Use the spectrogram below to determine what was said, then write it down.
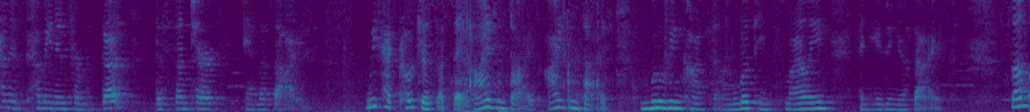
kind of coming in from the gut, the center, and the thighs. We've had coaches that say eyes and thighs, eyes and thighs, moving constantly, looking, smiling, and using your thighs. Some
